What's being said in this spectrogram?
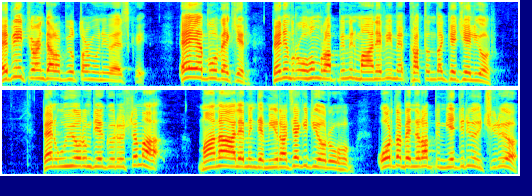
Ebitü inde Rabbi yutamuni ve eski. Ey Ebu Bekir, benim ruhum Rabbimin manevi katında geceliyor. Ben uyuyorum diye görüyorsun ama mana aleminde miraca gidiyor ruhum. Orada beni Rabbim yediriyor, içiriyor.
